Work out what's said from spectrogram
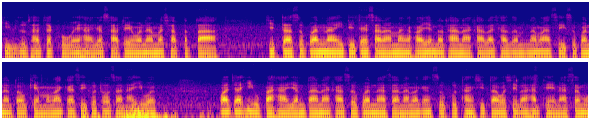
กีวิสุทธาจักขูเวหายสาเทวนามชฌปตา จิตตาสุปันนาอิติเตสานามังอภายันตทานาคาราชาสัมนามาสีสุปันโตเขมมะมะกาสีพุทโธสันายิวะวาจาหิอุปหายันตานาคาสุปนาสานามกังสุพุทธังชิตาวชิระหัตเถนะสมุ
